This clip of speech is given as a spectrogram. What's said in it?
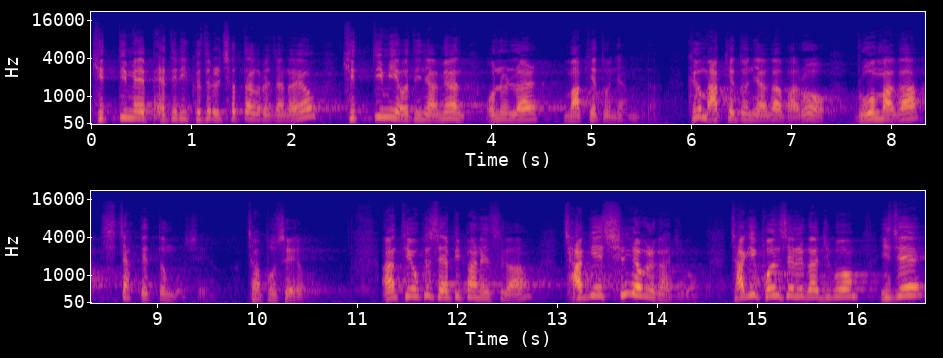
기띔의 배들이 그들을 쳤다 그러잖아요. 기띔이 어디냐면 오늘날 마케도니아입니다. 그 마케도니아가 바로 로마가 시작됐던 곳이에요. 자, 보세요. 안티오크스 에피파네스가 자기의 실력을 가지고 자기 권세를 가지고 이제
